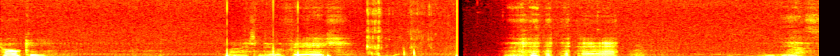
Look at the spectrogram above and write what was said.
Kentucky. Nice little fish. yes.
